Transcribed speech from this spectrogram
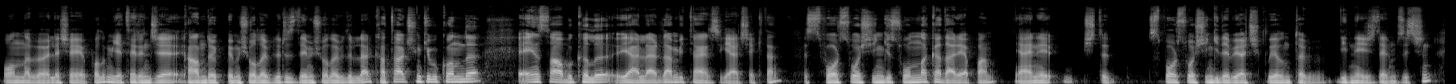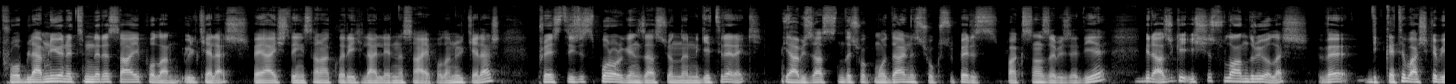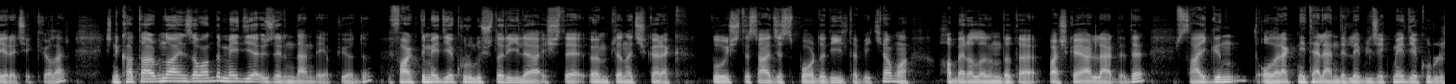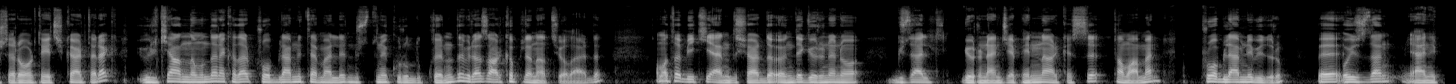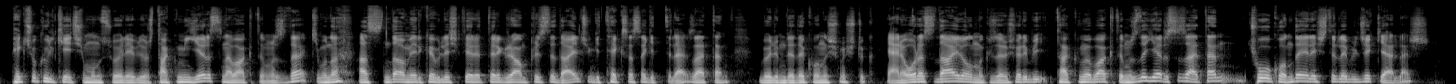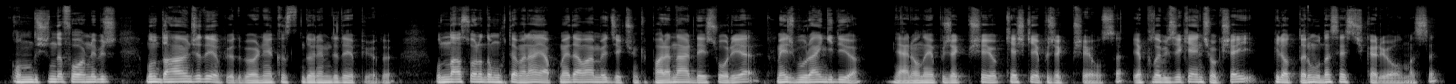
Onunla böyle şey yapalım. Yeterince kan dökmemiş olabiliriz demiş olabilirler. Katar çünkü bu konuda en sabıkalı yerlerden bir tanesi gerçekten. Sports washing'i sonuna kadar yapan yani işte sports washing'i de bir açıklayalım tabii dinleyicilerimiz için. Problemli yönetimlere sahip olan ülkeler veya işte insan hakları ihlallerine sahip olan ülkeler prestijli spor organizasyonlarını getirerek ya biz aslında çok moderniz, çok süperiz baksanıza bize diye birazcık işi sulandırıyorlar ve dikkati başka bir yere çekiyorlar. Şimdi Katar bunu aynı zamanda medya üzerinden de yapıyordu. Farklı medya kuruluşlarıyla işte ön plana çıkarak Bu işte sadece sporda değil tabii ki ama haber alanında da başka yerlerde de saygın olarak nitelendirilebilecek medya kuruluşları ortaya çıkartarak ülke anlamında ne kadar problemli temellerin üstüne kurulduklarını da biraz arka plana atıyorlardı. Ama tabii ki yani dışarıda önde görünen o güzel görünen cephenin arkası tamamen problemli bir durum. Ve o yüzden yani pek çok ülke için bunu söyleyebiliyoruz. Takvimin yarısına baktığımızda ki buna aslında Amerika Birleşik Devletleri Grand Prix'si de dahil. Çünkü Texas'a gittiler. Zaten bölümde de konuşmuştuk. Yani orası dahil olmak üzere şöyle bir takvime baktığımızda yarısı zaten çoğu konuda eleştirilebilecek yerler. Onun dışında Formula 1 bunu daha önce de yapıyordu. Bernie Eccleston döneminde de yapıyordu. Bundan sonra da muhtemelen yapmaya devam edecek. Çünkü para neredeyse oraya mecburen gidiyor. Yani ona yapacak bir şey yok. Keşke yapacak bir şey olsa. Yapılabilecek en çok şey pilotların buna ses çıkarıyor olması.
